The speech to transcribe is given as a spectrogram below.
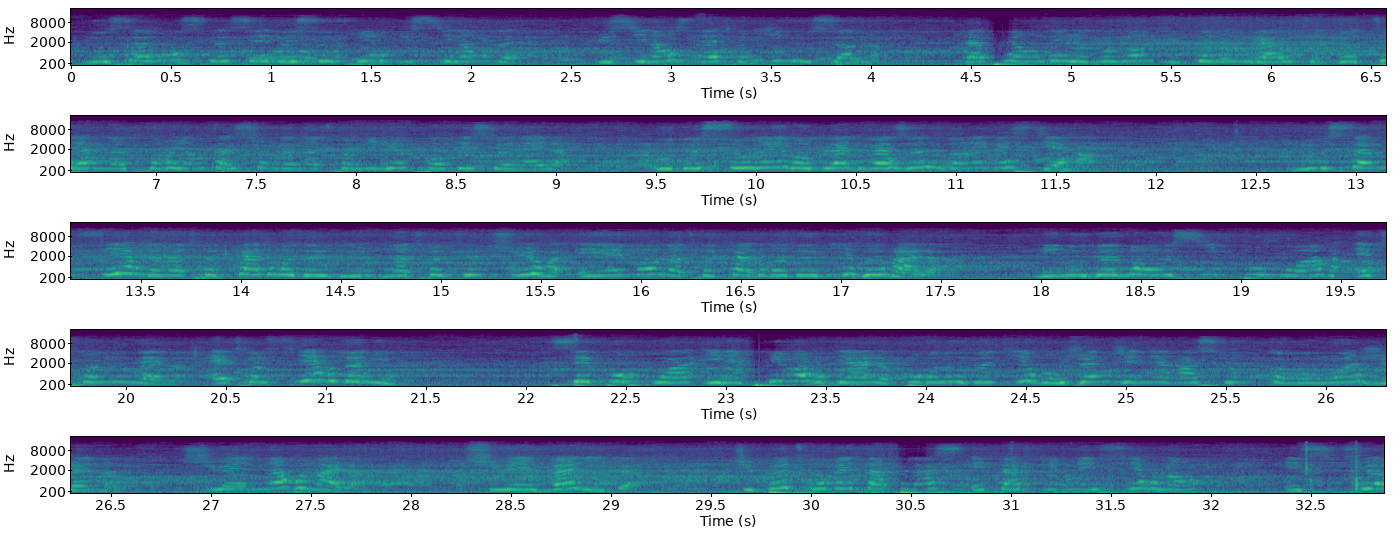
Nous savons ce que c'est de souffrir du silence, du silence d'être qui nous sommes, d'appréhender le moment du coming out, de taire notre orientation ou de sourire aux blagues vaseuses dans les vestiaires. Nous sommes fiers de notre cadre de vie, notre culture et aimons notre cadre de vie rural. Mais nous devons aussi pouvoir être nous-mêmes, être fiers de nous. C'est pourquoi il est primordial pour nous de dire aux jeunes générations comme aux moins jeunes, tu es normal, tu es valide, tu peux trouver ta place et t'affirmer fièrement, et si tu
